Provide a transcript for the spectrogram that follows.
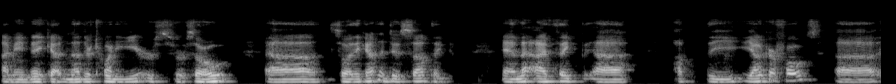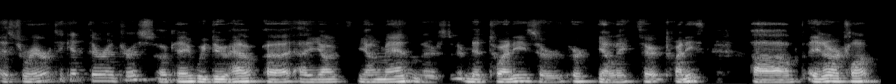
I mean they got another 20 years or so uh, so they got to do something and i think uh, the younger folks, uh, it's rare to get their interest. Okay, we do have uh, a young young man in their mid twenties or, or you know, late twenties uh, in our club.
